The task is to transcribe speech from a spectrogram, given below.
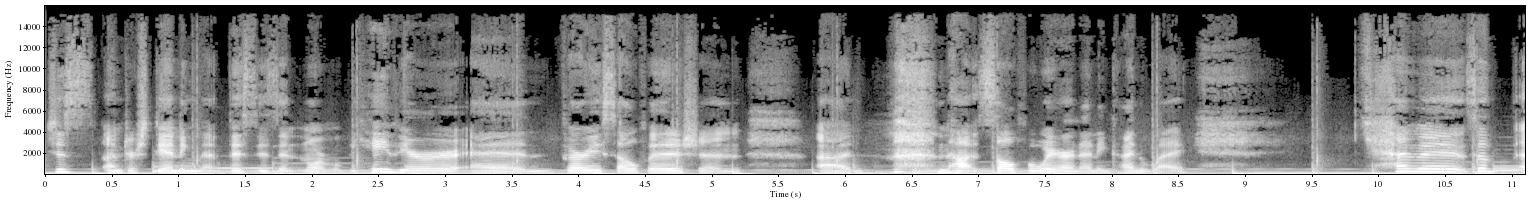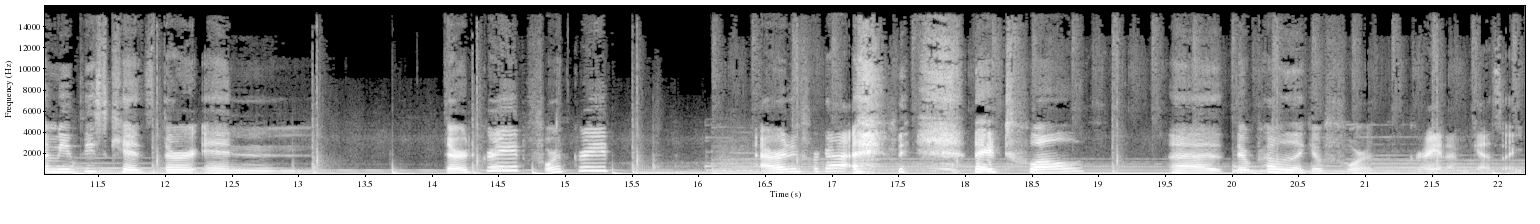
just understanding that this isn't normal behavior and very selfish and uh, not self aware in any kind of way. Kevin, so I mean, these kids, they're in third grade, fourth grade. I already forgot. they're 12. Uh, they're probably like in fourth grade, I'm guessing.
